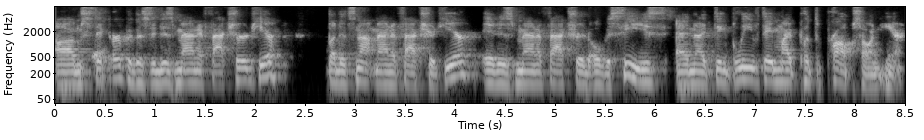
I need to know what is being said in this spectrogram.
um, sticker because it is manufactured here, but it's not manufactured here. It is manufactured overseas, and I think believe they might put the props on here.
